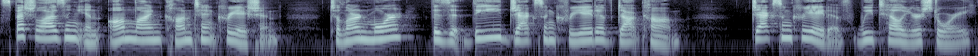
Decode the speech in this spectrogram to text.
specializing in online content creation. To learn more, visit thejacksoncreative.com. Jackson Creative, we tell your story.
